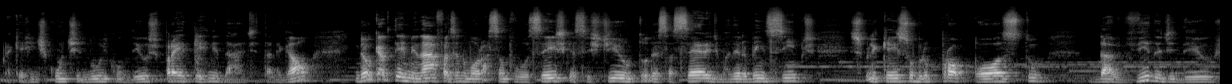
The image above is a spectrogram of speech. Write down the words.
para que a gente continue com Deus para a eternidade, tá legal? Então eu quero terminar fazendo uma oração por vocês que assistiram toda essa série de maneira bem simples expliquei sobre o propósito da vida de Deus,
